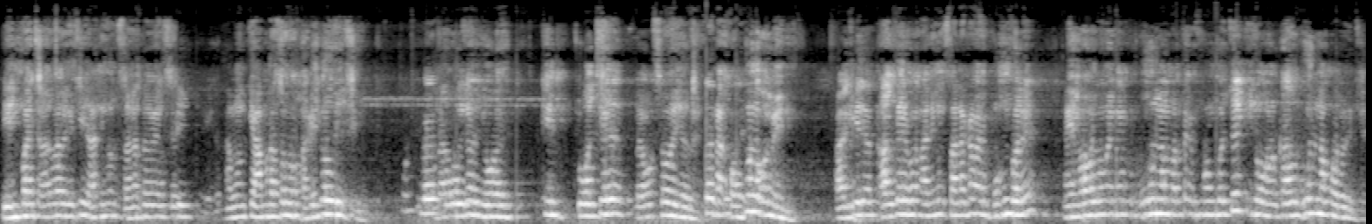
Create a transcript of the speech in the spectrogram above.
তিন পাঁচ চারবার গেছি রানীগঞ্জ থানাতেও গেছি এমনকি আমরা সব বাড়িতেও গেছি। চলছে ব্যবস্থা হয়ে যাবে? না, কখনো কমেনি। কালকে কালকে যখন রানীগঞ্জ থানাকে আমি ফোন করে আমি ভাবলাম ভুল নাম্বার থেকে ফোন করছে কিন্তু কাল ভুল নাম্বার হয়েছে।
